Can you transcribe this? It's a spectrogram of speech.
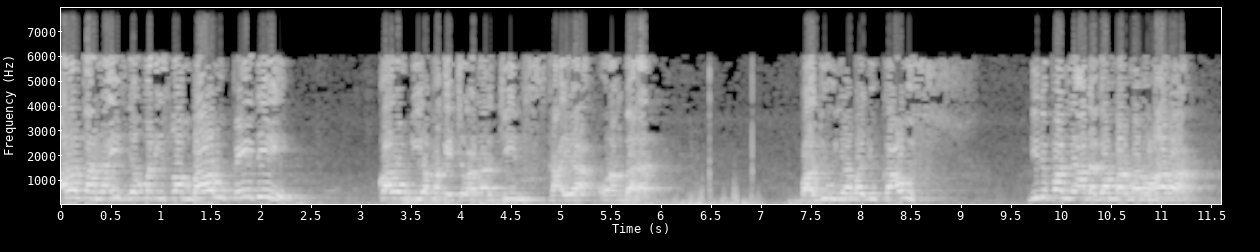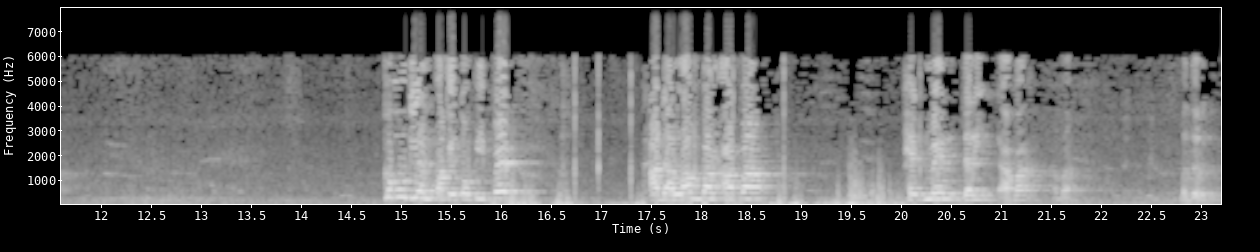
Alangkah naifnya umat Islam baru pede kalau dia pakai celana jeans kayak orang barat. Bajunya baju kaos. Di depannya ada gambar Manohara. Kemudian pakai topi pet ada lambang apa? Headman dari apa? Apa? Betul.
